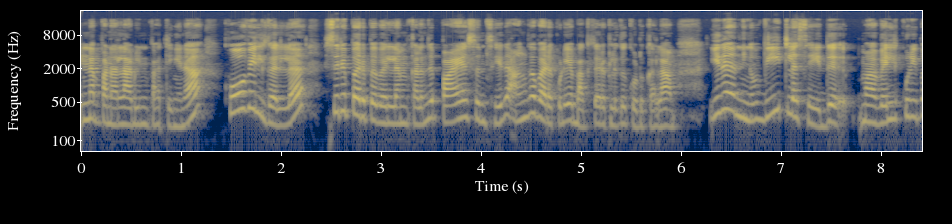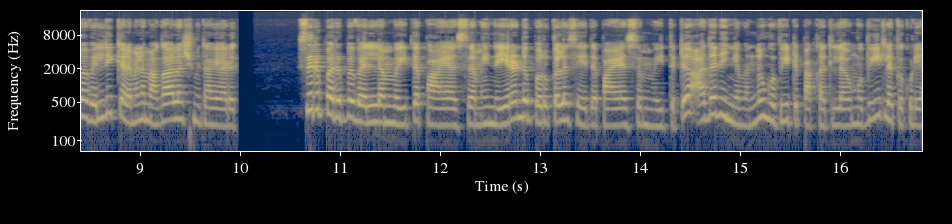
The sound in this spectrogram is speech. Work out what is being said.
என்ன பண்ணலாம் அப்படின்னு பார்த்தீங்கன்னா, கோவில்களில் சிறுபருப்பு, வெள்ளம் கலந்து பாயாசம் செய்து அங்கே வரக்கூடிய பக்தர்களுக்கு கொடுக்கலாம் இதை நீங்கள் வீட்டில் செய்து ம வெள் குறிப்பாக வெள்ளிக்கிழமையில் மகாலட்சுமி தாயாருக்கு சிறுபருப்பு, வெல்லம் வைத்த பாயாசம் இந்த இரண்டு பொருட்களை செய்த பாயாசம் வைத்துட்டு, அதை நீங்கள் வந்து உங்கள் வீட்டு பக்கத்தில் உங்கள் வீட்டில் இருக்கக்கூடிய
